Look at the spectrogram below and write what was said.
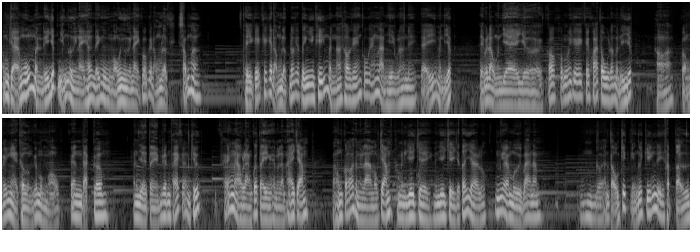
ông trời ông muốn mình đi giúp những người này hơn, để mọi người này có cái động lực sống hơn. Thì cái cái cái động lực đó tự nhiên khiến mình nói, thôi gắng, cố gắng làm nhiều lên đi, để mình giúp. Thì bắt đầu mình về vừa có mấy cái cái khóa tu đó mình đi giúp họ. Còn cái ngày thường, cái mùng 1 cái anh đặt cơm, anh về tiệm, cái anh phát cái anh trước. Tháng nào làm có tiền thì mình làm 200 mà không có thì mình làm 100 mình duy trì, mình duy trì cho tới giờ luôn. Đúng ra 13 năm. Rồi anh tổ chức những cái chuyến đi thập tự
